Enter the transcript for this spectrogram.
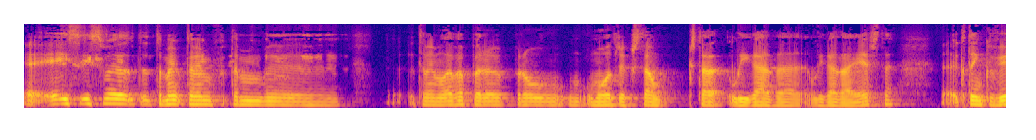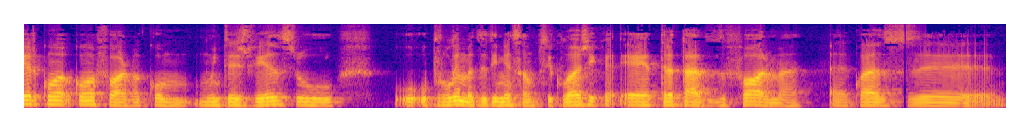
É, é isso, isso é, também, também, também também me leva para, para uma outra questão que está ligada, ligada a esta, que tem que ver com a, com a forma como muitas vezes o, o, o, problema de dimensão psicológica é tratado de forma uh, quase uh,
